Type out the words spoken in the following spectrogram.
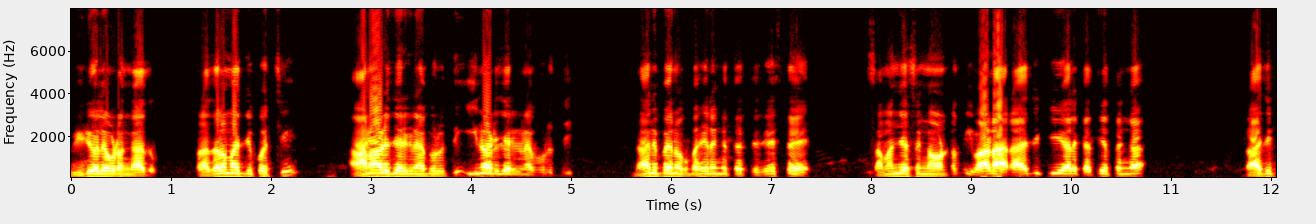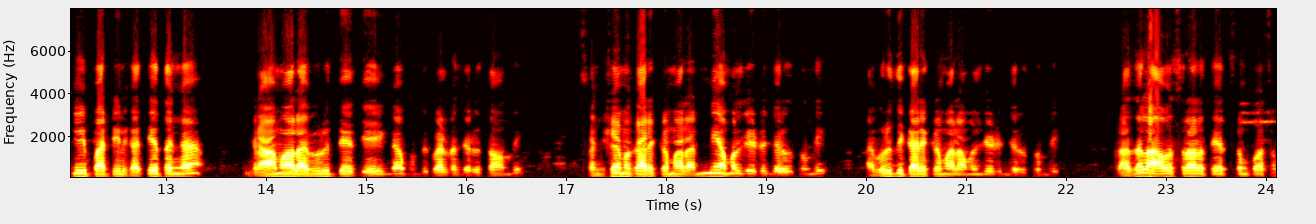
వీడియోలు ఇవ్వడం కాదు. ప్రజల మధ్యకు వచ్చి ఆనాడు జరిగిన అభివృద్ధి ఈనాడు జరిగిన అభివృద్ధి. దానిపైన ఒక బహిరంగ చర్చ చేస్తే సమంజసంగా ఉంటుంది. ఇవాళ రాజకీయాలకు అతీతంగా రాజకీయ పార్టీలకు అతీతంగా గ్రామాల అభివృద్ధి ధ్యేయంగా ముందుకు వెళ్ళడం జరుగుతూ ఉంది. సంక్షేమ కార్యక్రమాలు అన్నీ అమలు చేయడం జరుగుతుంది. అభివృద్ధి కార్యక్రమాలు అమలు చేయడం జరుగుతుంది. ప్రజల అవసరాలు తీర్చడం కోసం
